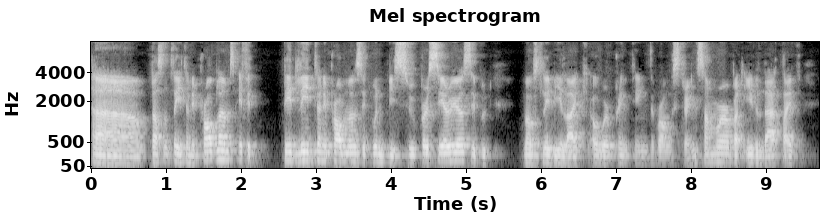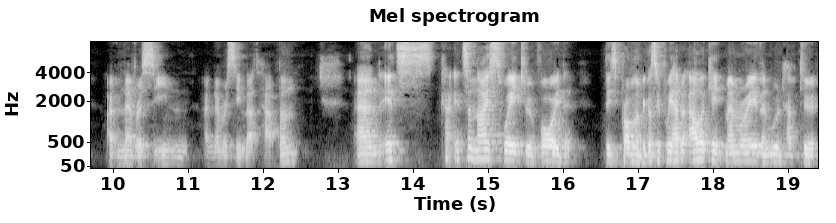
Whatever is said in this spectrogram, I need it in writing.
Uh, doesn't lead to any problems. If it did lead to any problems, it wouldn't be super serious. It would mostly be like, we're printing the wrong string somewhere. But even that, I've I've never seen I've never seen that happen. And it's it's a nice way to avoid this problem because if we had to allocate memory, then we would have to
